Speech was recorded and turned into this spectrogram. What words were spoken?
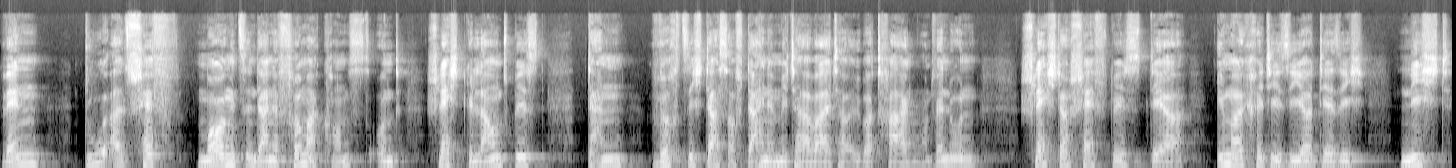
Wenn du als Chef morgens in deine Firma kommst und schlecht gelaunt bist, dann wird sich das auf deine Mitarbeiter übertragen. Und wenn du ein schlechter Chef bist, der immer kritisiert, der sich nicht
